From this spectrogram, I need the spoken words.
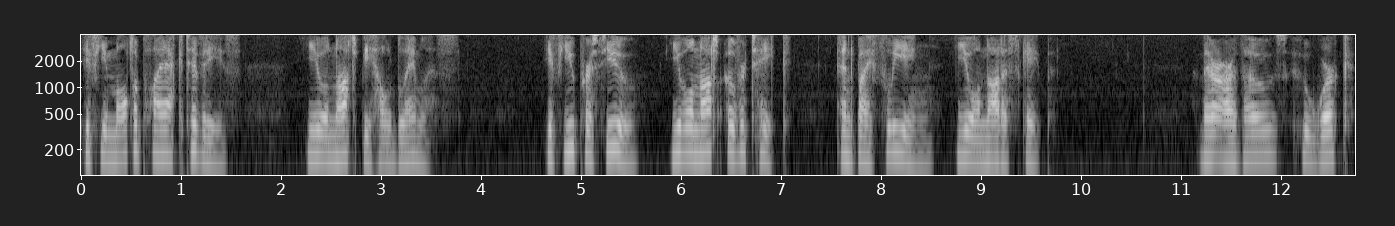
If you multiply activities, you will not be held blameless. If you pursue, you will not overtake, and by fleeing you will not escape. There are those who work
